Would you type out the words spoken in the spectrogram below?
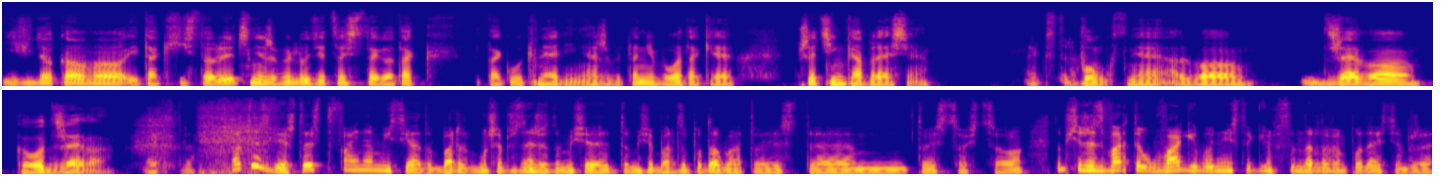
i widokowo, i tak historycznie, żeby ludzie coś z tego tak, tak łyknęli, nie? Żeby to nie było takie przecinka w lesie, Ekstra, punkt, nie? Albo drzewo koło drzewa. ekstra. A to jest, wiesz, to jest fajna misja. To bar- muszę przyznać, że to mi się, to mi się bardzo podoba. To jest, em, to jest coś, co, no myślę, że jest warte uwagi, bo nie jest takim standardowym podejściem, że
